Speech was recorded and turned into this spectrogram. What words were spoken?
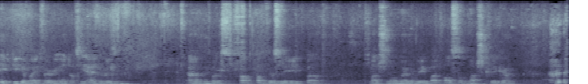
8 gigabyte variant of the algorithm. Um, but obviously, well, much more memory, but also much quicker.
